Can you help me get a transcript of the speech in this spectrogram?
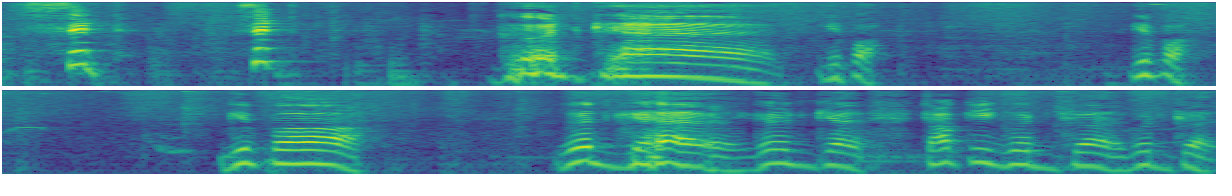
Sit. Sit. Good girl. Gipo. Gipo. Gipo. Good girl. Good girl. Chalky good girl. Good girl.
